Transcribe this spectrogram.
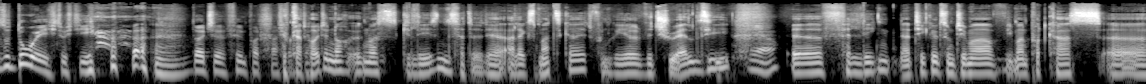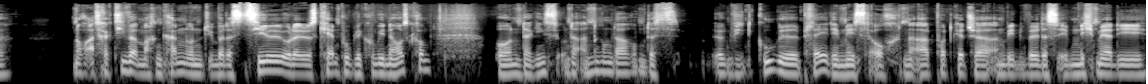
so durch, durch die deutsche Filmpodcast. Ich habe gerade heute noch irgendwas gelesen, das hatte der Alex Matzkeit von Real Virtuality Ja. äh, verlinkt, einen Artikel zum Thema, wie man Podcasts äh, noch attraktiver machen kann und über das Ziel oder über das Kernpublikum hinauskommt. Und da ging es unter anderem darum, dass irgendwie Google Play demnächst auch eine Art Podcatcher anbieten will, dass eben nicht mehr die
